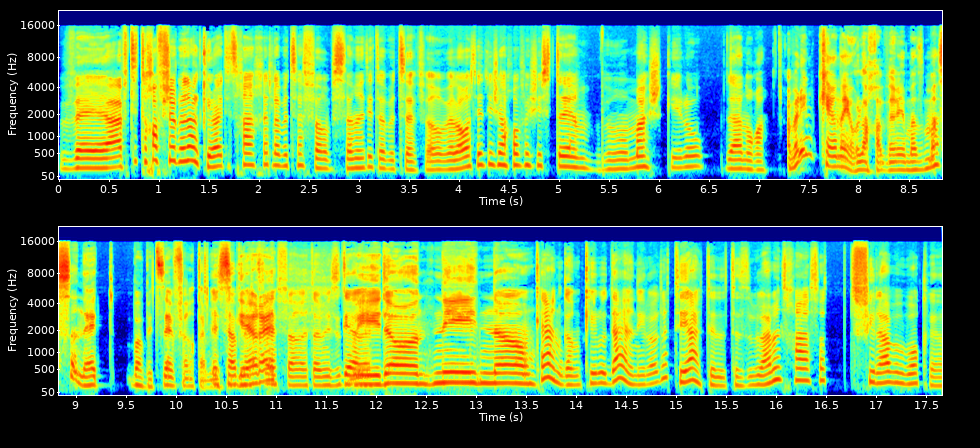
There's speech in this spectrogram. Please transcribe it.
ואהבתי את החופש הגדול, כאילו הייתי צריכה ללכת לבית ספר, ושנאתי את הבית ספר, ולא רציתי שהחופש יסתיים, וממש כאילו, זה היה נורא. אבל אם כן היו לך חברים, אז מה שנאת בבית ספר? את את המסגרת? הבית ספר, את המסגרת. We don't need no. כן, גם כאילו די, אני לא דתייה, למה אני צריכה לעשות תפילה בבוקר?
